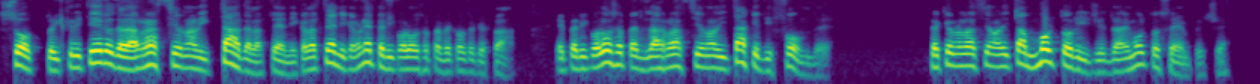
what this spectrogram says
sotto il criterio della razionalità della tecnica. La tecnica non è pericolosa per le cose che fa, è pericolosa per la razionalità che diffonde, perché è una razionalità molto rigida e molto semplice,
